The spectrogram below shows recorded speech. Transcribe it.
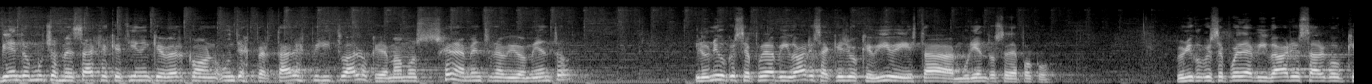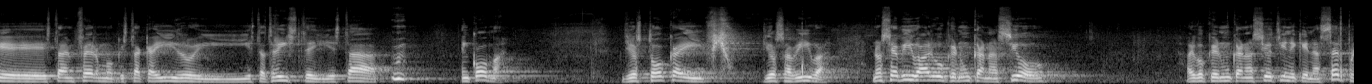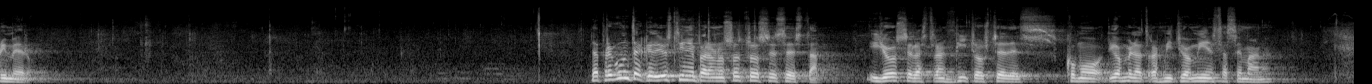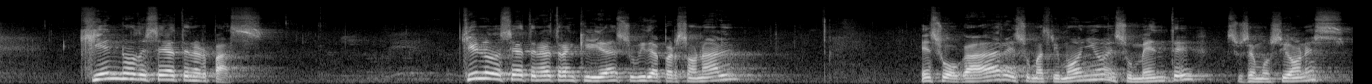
viendo muchos mensajes que tienen que ver con un despertar espiritual, lo que llamamos generalmente un avivamiento. Y lo único que se puede avivar es aquello que vive y está muriéndose de poco. Lo único que se puede avivar es algo que está enfermo, que está caído y está triste y está mm, en coma. Dios toca y Dios aviva. No se aviva algo que nunca nació. Algo que nunca nació tiene que nacer primero. La pregunta que Dios tiene para nosotros es esta, y yo se las transmito a ustedes como Dios me la transmitió a mí esta semana. ¿Quién no desea tener paz? ¿Quién no desea tener tranquilidad en su vida personal, en su hogar, en su matrimonio, en su mente, en sus emociones?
